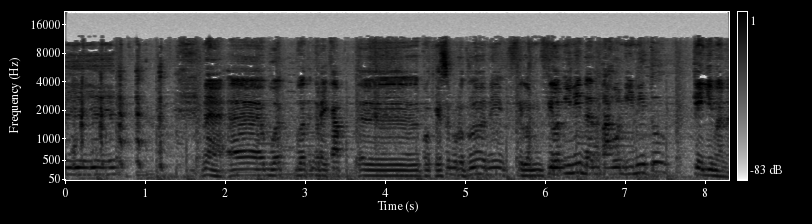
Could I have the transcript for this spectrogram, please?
Iya iya iya Nah, eh, buat buat ngerekap eh, podcastnya menurut lo nih film film ini dan tahun ini tuh kayak gimana?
